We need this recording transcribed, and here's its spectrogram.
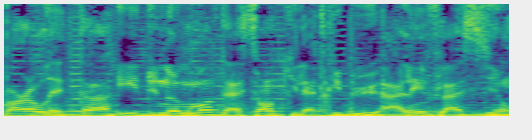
Barletta, et d'une augmentation qu'il attribue à l'inflation.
